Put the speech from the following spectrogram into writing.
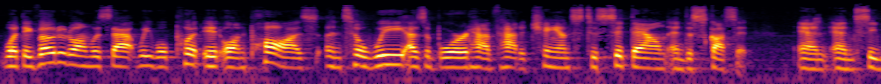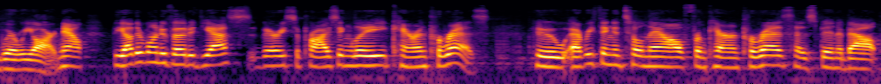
What they voted on was that we will put it on pause until we as a board have had a chance to sit down and discuss it and, and see where we are. Now, the other one who voted yes, very surprisingly, Karen Perez, who everything until now from Karen Perez has been about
